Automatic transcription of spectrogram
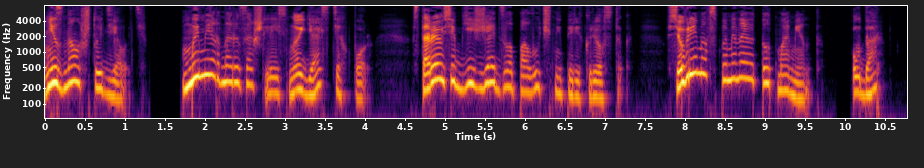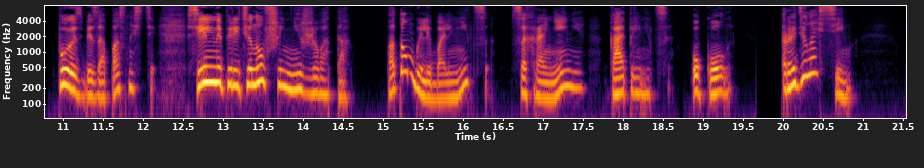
Не знал, что делать. Мы мирно разошлись, но я с тех пор стараюсь объезжать злополучный перекресток. Все время вспоминаю тот момент. Удар, пояс безопасности, сильно перетянувший низ живота. Потом были больницы, сохранение, капельницы, уколы. Родилась Сима.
